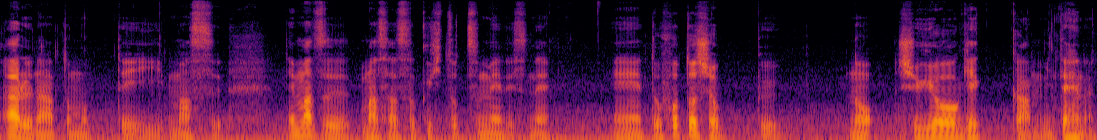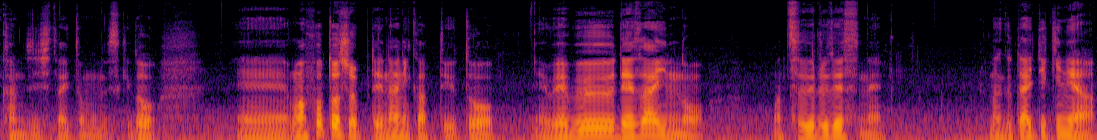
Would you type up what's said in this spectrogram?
あるなと思っています。でまず、まあ、早速1つ目ですね。えっ、ー、と Photoshop の修行月間みたいな感じにしたいと思うんですけど、えーまあ、Photoshop って何かっていうと Web デザインの、ま、ツールですね。まあ、具体的には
